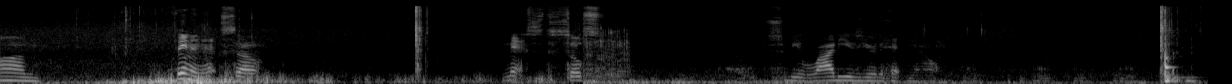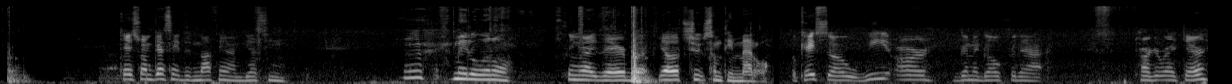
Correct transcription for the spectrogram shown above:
um, thing in it. So, missed. So, should be a lot easier to hit now. Okay, so I'm guessing it did nothing. I'm guessing eh, made a little thing right there, but yeah, let's shoot something metal. Okay, so we are gonna go for that target right there.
